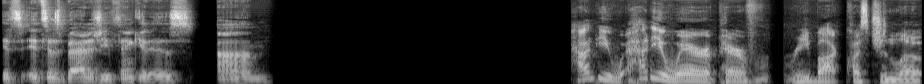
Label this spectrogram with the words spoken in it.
it's it's as bad as you think it is. Um, How do you how do you wear a pair of Reebok question low?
